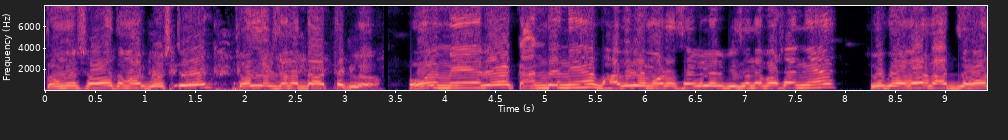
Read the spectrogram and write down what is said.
তুমি সহ তোমার গোষ্ঠীর চল্লিশ জনের দাওয়াত থাকল। ওই মেয়েরে কান্দে নিয়ে, ভাবিরে মোটর সাইকেলের পিছনে বসা নিয়ে শুক্রবার বাদ জোহর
